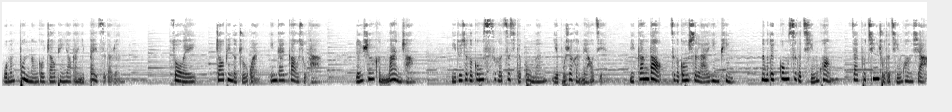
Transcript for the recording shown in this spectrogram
我们不能够招聘要干一辈子的人。作为招聘的主管，应该告诉他：人生很漫长，你对这个公司和自己的部门也不是很了解。你刚到这个公司来应聘，那么对公司的情况在不清楚的情况下。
